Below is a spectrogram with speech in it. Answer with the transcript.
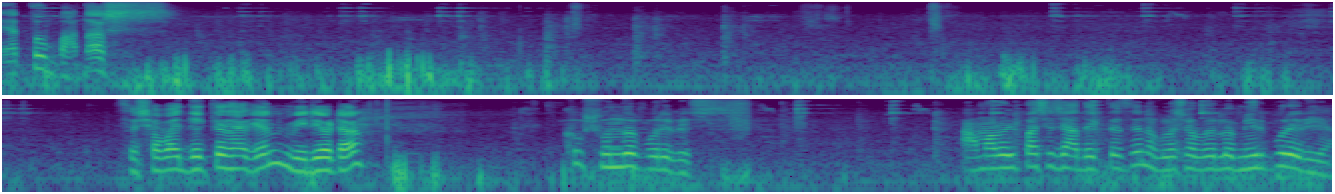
এত বাতাস। সে সবাই দেখতে থাকেন ভিডিওটা। খুব সুন্দর পরিবেশ। আমার ওই পাশে যা দেখতেছেন, ওগুলো সব হলো মিরপুর এরিয়া।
